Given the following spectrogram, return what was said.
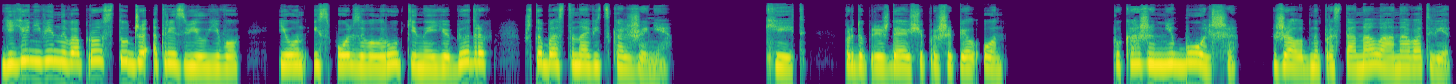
Ее невинный вопрос тут же отрезвил его, и он использовал руки на ее бедрах, чтобы остановить скольжение. «Кейт», — предупреждающе прошипел он, — «покажи мне больше», жалобно простонала она в ответ.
